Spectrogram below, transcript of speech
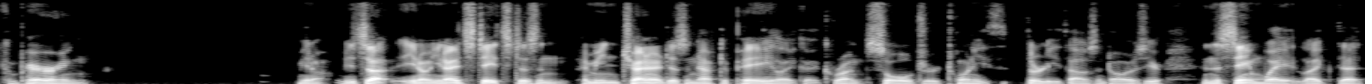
comparing. You know, it's not. You know, United States doesn't. I mean, China doesn't have to pay like a grunt soldier twenty, thirty thousand dollars a year in the same way like that.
